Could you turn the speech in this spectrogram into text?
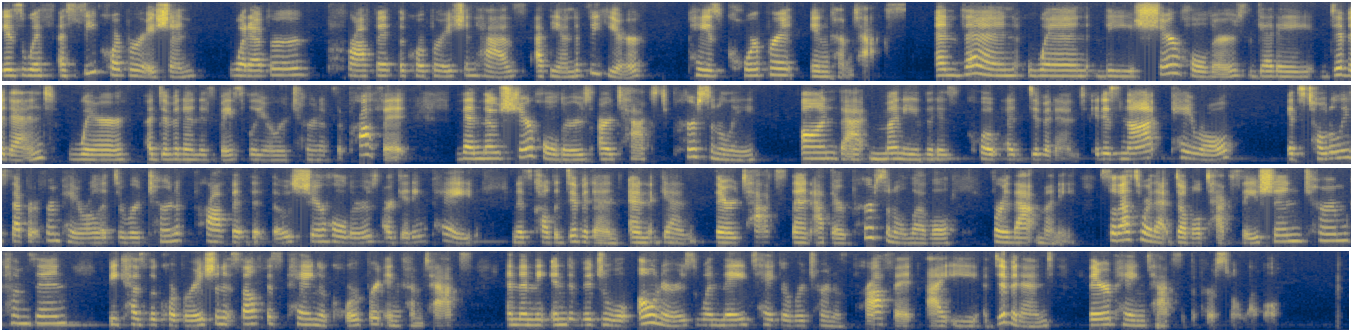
is with a C corporation, whatever profit the corporation has at the end of the year pays corporate income tax. And then when the shareholders get a dividend, where a dividend is basically a return of the profit, then those shareholders are taxed personally on that money that is, quote, a dividend. It is not payroll. It's totally separate from payroll. It's a return of profit that those shareholders are getting paid, and it's called a dividend. And again, they're taxed then at their personal level for that money. So that's where that double taxation term comes in because the corporation itself is paying a corporate income tax. And then the individual owners, when they take a return of profit, i.e., a dividend, they're paying tax at the personal level.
